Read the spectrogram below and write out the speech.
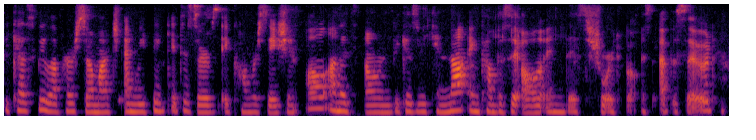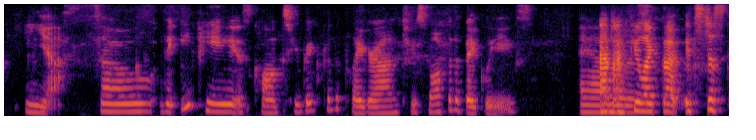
Because we love her so much and we think it deserves a conversation all on its own because we cannot encompass it all in this short bonus episode. Yes. So the EP is called Too Big for the Playground, Too Small for the Big Leagues. And, and I feel like that it's just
